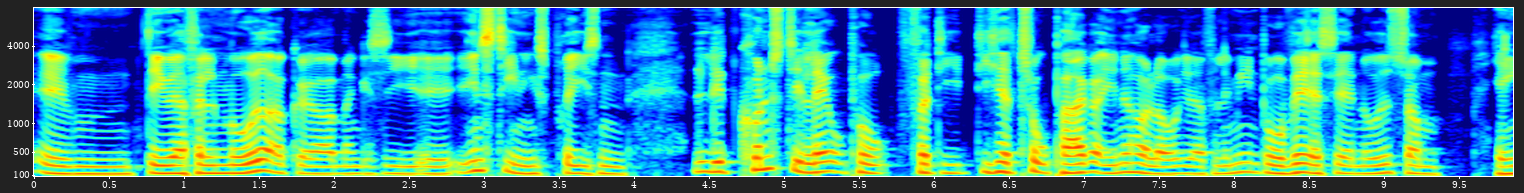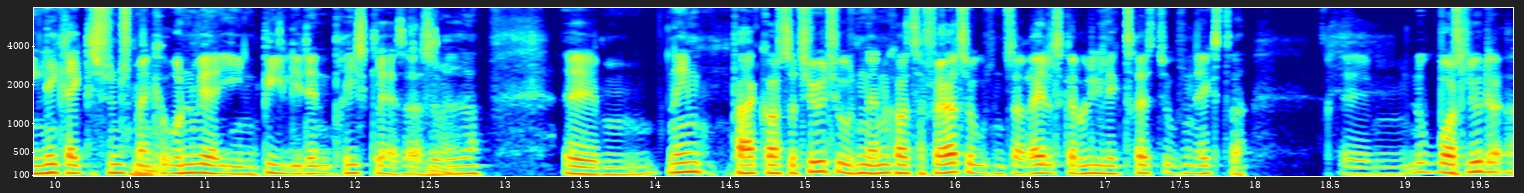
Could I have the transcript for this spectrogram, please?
Øhm, det er i hvert fald en måde at gøre, man kan sige, øh, indstigningsprisen lidt kunstigt lav på, fordi de her to pakker indeholder i hvert fald i min bog, hver især noget, som jeg egentlig ikke rigtig synes, man kan undvære i en bil i den prisklasse og så videre. Øhm, den ene pakke koster 20.000, den anden koster 40.000, så reelt skal du lige lægge 60.000 ekstra. Øhm, nu vores lytter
